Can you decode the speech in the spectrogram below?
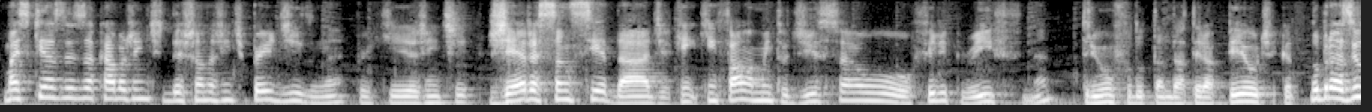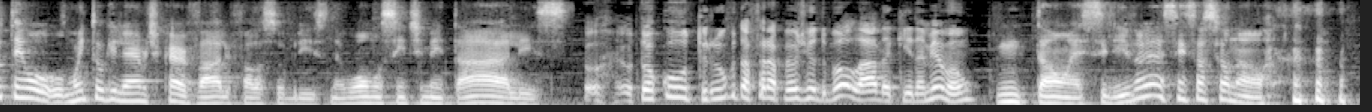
mas que às vezes acaba a gente deixando a gente perdido, né? Porque a gente gera essa ansiedade. Quem, quem fala muito disso é o Philip Reef, né? Triunfo do, da terapêutica. No Brasil tem o, muito o Guilherme de Carvalho fala sobre isso, né? O Homo Sentimentalis. Eu, eu tô com o truco da terapêutica do meu lado aqui, na minha mão. Então, esse livro é sensacional.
